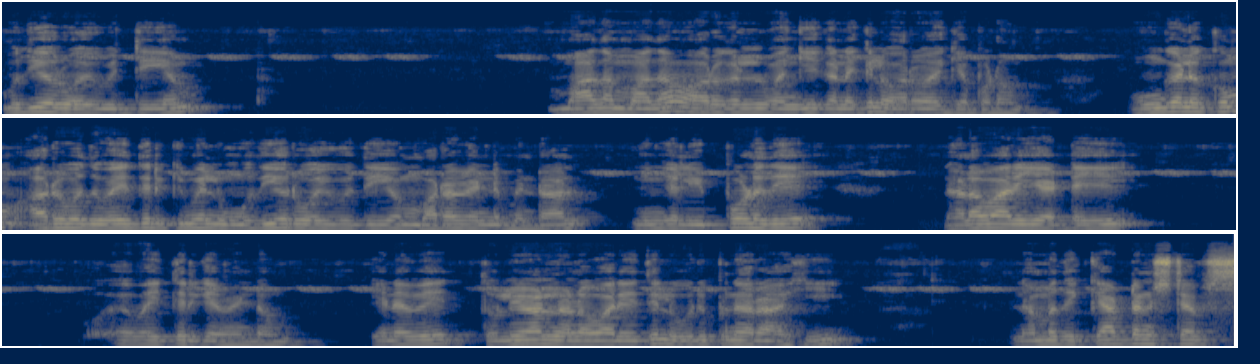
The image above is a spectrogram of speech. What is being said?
முதியோர் ஓய்வூதியம் மாதம் மாதம் அவர்கள் வங்கி கணக்கில் வர வைக்கப்படும். உங்களுக்கும் அறுபது வயதிற்கு மேல் முதியோர் ஓய்வூதியம் வர வேண்டும் என்றால் நீங்கள் இப்பொழுதே நலவாரிய அட்டையை வைத்திருக்க வேண்டும். எனவே தொழிலாளர் நலவாரியத்தில் உறுப்பினராகி நமது கேப்டன் ஸ்டெப்ஸ்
